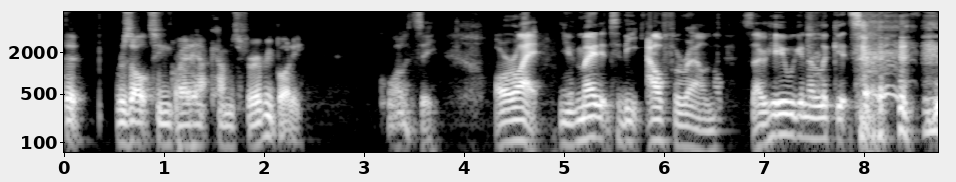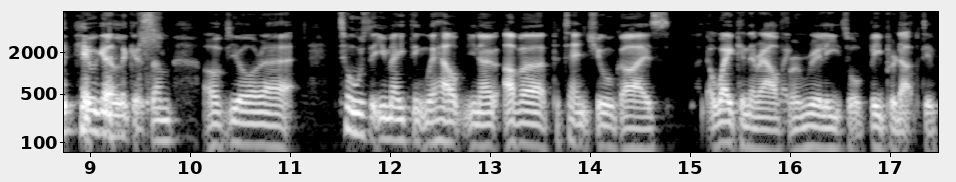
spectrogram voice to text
that results in great outcomes for everybody. Quality. All right, you've made it to the alpha round. So here we're going to look at some, here we're going to look at some of your uh, tools that you may think will help you know other potential guys awaken their alpha and really sort of be productive.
